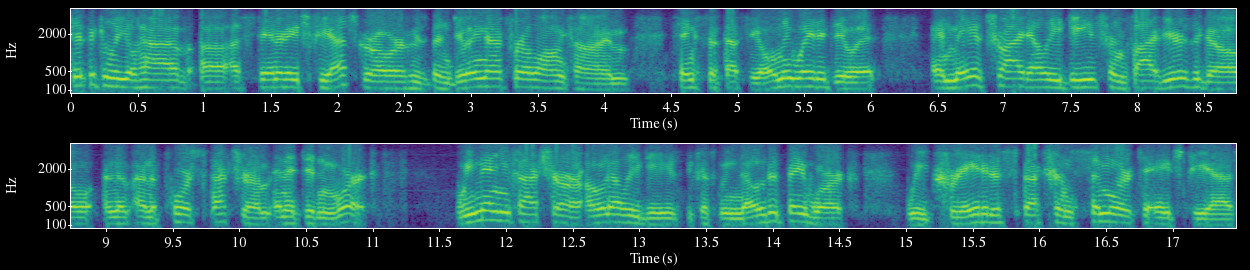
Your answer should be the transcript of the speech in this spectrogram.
typically you'll have a, a standard HPS grower who's been doing that for a long time, thinks that that's the only way to do it, and may have tried LEDs from five years ago on a, on a poor spectrum and it didn't work. We manufacture our own LEDs because we know that they work. We created a spectrum similar to HPS,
